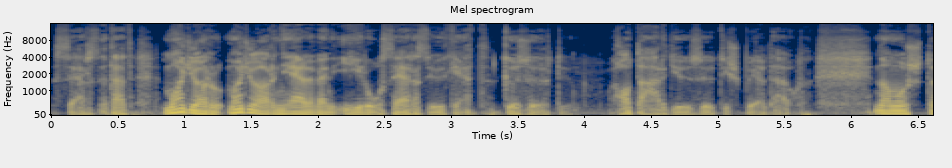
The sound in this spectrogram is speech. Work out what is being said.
szerzők, tehát magyar, magyar nyelven író szerzőket közöltünk határgyőzőt is például. Na most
